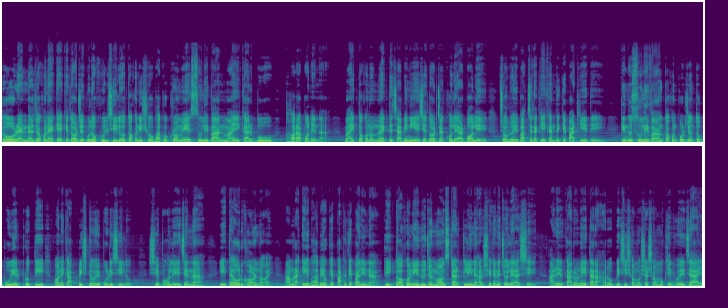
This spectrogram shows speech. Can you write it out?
তো র্যান্ডাল যখন একে একে দরজাগুলো খুলছিল, তখনই সৌভাগ্যক্রমে সুলিবান মাইক আর বু ধরা পড়ে না। মাইক তখন অন্য একটা চাবি নিয়ে এসে দরজা খোলে আর বলে, চলো এই বাচ্চাটাকে এখান থেকে পাঠিয়ে দেই। কিন্তু সুলিভান তখন পর্যন্ত বুয়ের প্রতি অনেক আকৃষ্ট হয়ে পড়েছিল। সে বলে যে, না, এটা ওর ঘর নয়। আমরা এভাবে ওকে পাঠাতে পারি না। ঠিক তখনই দুজন মনস্টার ক্লিনার সেখানে চলে আসে। আর এর কারণেই তারা আরও বেশি সমস্যার সম্মুখীন হয়ে যায়।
